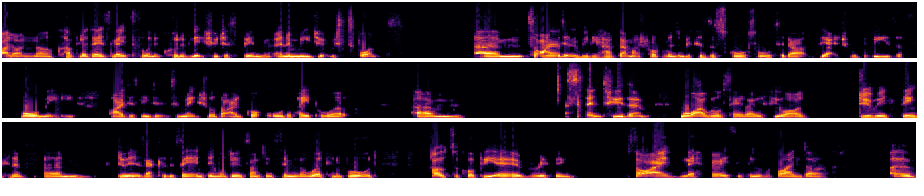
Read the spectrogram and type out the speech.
I don't know, a couple of days later when it could have literally just been an immediate response. Um, so I didn't really have that much problems. And because the school sorted out the actual visa for me, I just needed to make sure that I got all the paperwork um, sent to them. What I will say though, if you are doing thinking of um, doing exactly the same thing or doing something similar, working abroad, photocopy everything. So I left basically with a binder of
